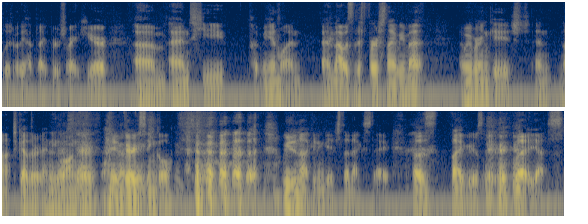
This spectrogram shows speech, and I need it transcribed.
literally have diapers right here," um, and he put me in one, and that was the first night we met. And we were engaged and not together any longer. day, Very single. we did not get engaged the next day. That was five years later. But yes.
